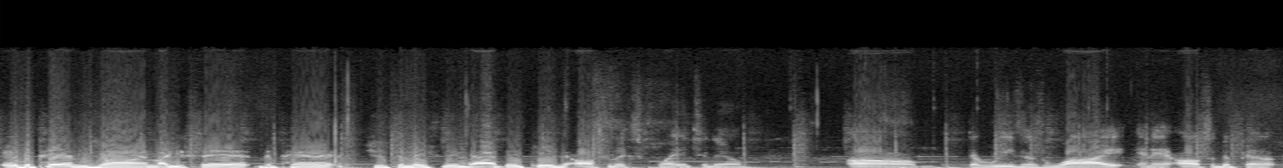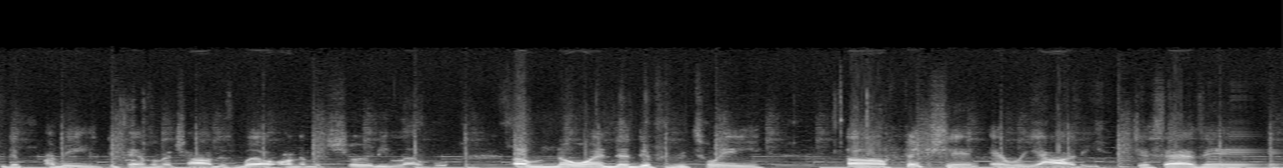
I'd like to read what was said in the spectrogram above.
it depends on, like I said, the parents just to basically guide their kids and also explain to them um the reasons why, and it also depend. I mean, depends on the child as well on the maturity level of knowing the difference between uh, fiction and reality. Just as in,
